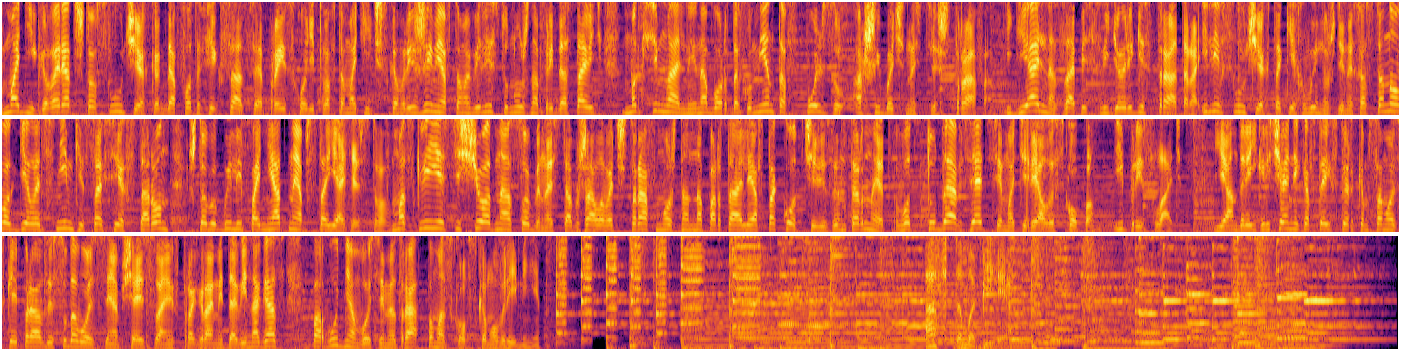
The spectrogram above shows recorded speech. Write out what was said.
В МАДИ говорят, что в случаях, когда фотофиксация происходит в автоматическом режиме, автомобилисту нужно предоставить максимальный набор документов в пользу ошибочности штрафа. Идеально запись с видеорегистратора или в случаях таких вынужденных остановок делать снимки со всех сторон, чтобы были понятны обстоятельства. В Москве есть еще одна особенность. Обжаловать штраф можно на портале «Автокод» через интернет. Вот туда взять все материалы скопом и прислать. Я Андрей Гречаник, автоэксперт «Комсомольской правды». С удовольствием общаюсь с вами в программе «Дави на газ» по будням в 8 утра по московскому времени. Автомобили.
